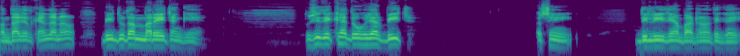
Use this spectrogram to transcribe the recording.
ਬੰਦਾ ਜਦ ਕਹਿੰਦਾ ਨਾ ਵੀ ਤੂੰ ਤਾਂ ਮਰੇ ਚੰਗੇ ਆ। ਤੁਸੀਂ ਦੇਖਿਆ 2020 ਚ ਅਸੀਂ ਦਿੱਲੀ ਦੀਆਂ ਬਾਰਡਰਾਂ ਤੇ ਗਏ।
